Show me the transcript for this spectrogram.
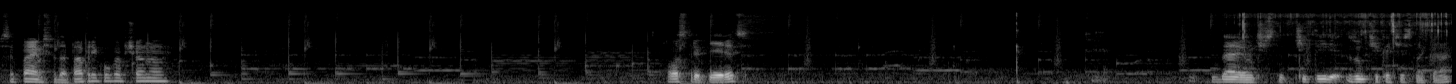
Всыпаем сюда паприку копченую. Острый перец. Давим 4 зубчика чеснока.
